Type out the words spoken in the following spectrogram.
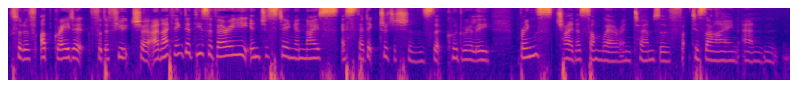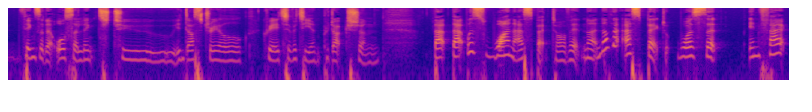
sort of upgrade it for the future. And I think that these are very interesting and nice aesthetic traditions that could really bring China somewhere in terms of design and things that are also linked to industrial creativity and production. That that was one aspect of it. Now, another aspect was that in fact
